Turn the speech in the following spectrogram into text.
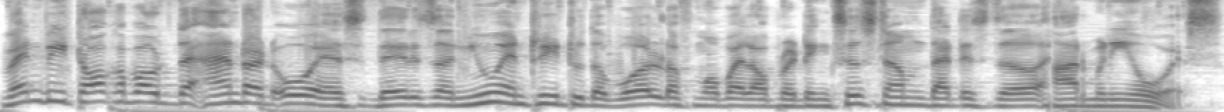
When we talk about the Android OS, there is a new entry to the world of mobile operating system that is the Harmony OS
